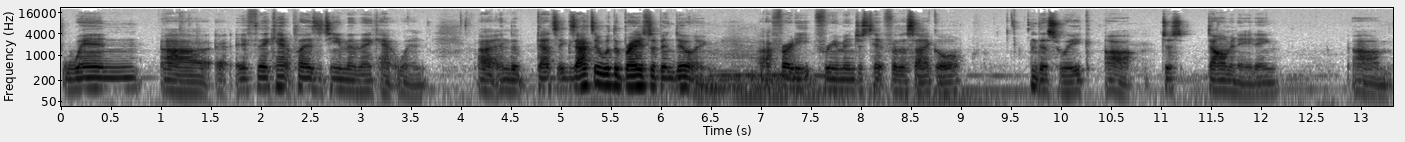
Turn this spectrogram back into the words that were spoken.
win, uh, if they can't play as a team, then they can't win. Uh, and the, that's exactly what the Braves have been doing. Uh, Freddie Freeman just hit for the cycle this week, uh, just dominating. Um,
